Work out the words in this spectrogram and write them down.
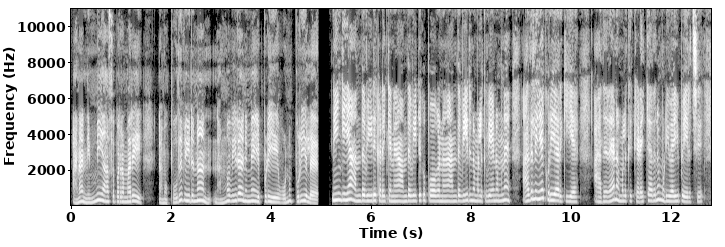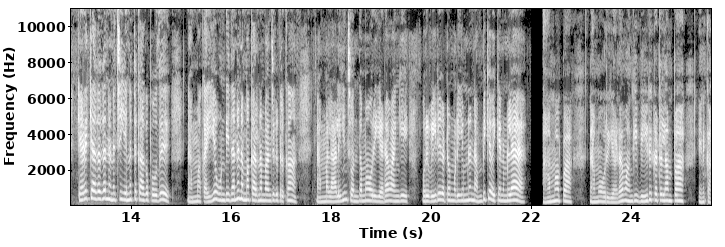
ஆனால் நிம்மி ஆசைப்படுற மாதிரி நம்ம புது வீடுனா நம்ம வீடா இனிமே எப்படி? ஒன்றும் புரியல. நீங்க ஏன் அந்த வீடு கிடைக்கணும் அந்த வீட்டுக்கு போகணும் அந்த வீடு நம்மளுக்கு வேணும்னு அதுலயே குறியா இருக்கீங்க? அதுதான் நம்மளுக்கு கிடைக்காதுன்னு முடிவாகி போயிருச்சு. கிடைக்காததை நினைச்சு என்னத்துக்காக போகுது? நம்ம கையை உண்டி தானே நம்ம கரணம் பாஞ்சுக்கிட்டு இருக்கோம். நம்மளாலையும் சொந்தமா ஒரு இடம் வாங்கி ஒரு வீடு கட்ட முடியும்னு நம்பிக்கை வைக்கணும்ல? ஆமாப்பா. நம்ம ஒரு இடம் வாங்கி வீடு கட்டலாம்ப்பா. எனக்கு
